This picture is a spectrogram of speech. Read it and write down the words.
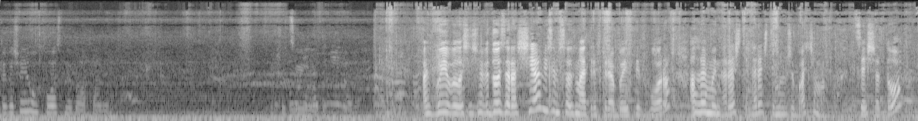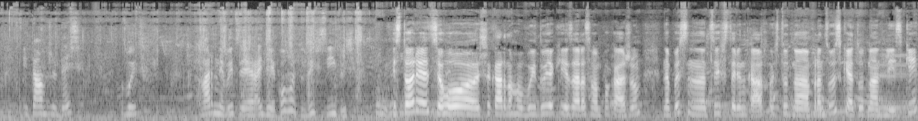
Так а чого його хвост не балахає? А виявилося, що від озера ще 800 метрів треба йти вгору. Але ми нарешті, нарешті ми вже бачимо це шато, і там вже десь вид. Гарний вид, раді якого туди всі йдуть. Історія цього шикарного виду, який я зараз вам покажу, написана на цих сторінках. Ось тут на французькій, а тут на англійській.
